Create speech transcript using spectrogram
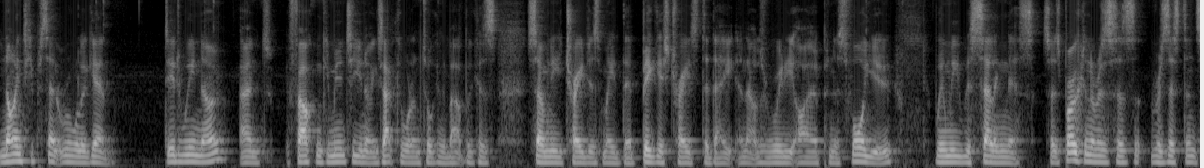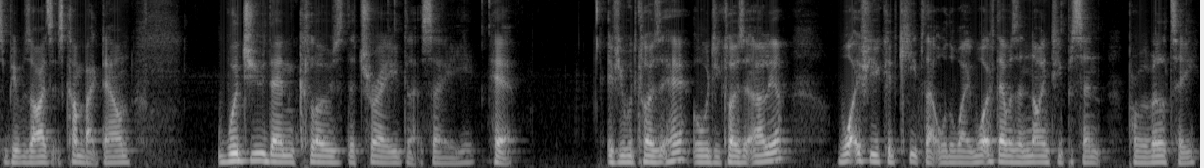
90% rule again. Did we know? And Falcon community, you know exactly what I'm talking about because so many traders made their biggest trades to date, and that was really eye openers for you when we were selling this. So it's broken the resistance in people's eyes, it's come back down. Would you then close the trade, let's say here? If you would close it here, or would you close it earlier? What if you could keep that all the way? What if there was a 90% probability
